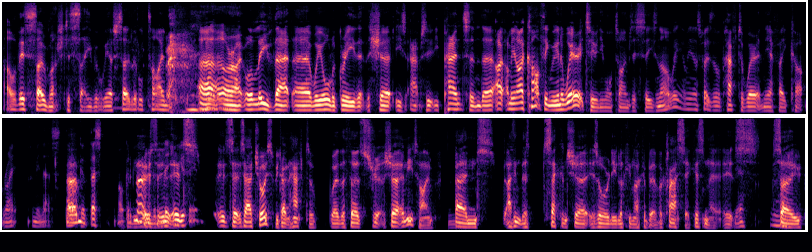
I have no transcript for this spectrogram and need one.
oh, there's so much to say, but we have so little time. Uh, all right, we'll leave that. Uh, we all agree that the shirt is absolutely pants, and uh, I, I mean, I can't think we're going to wear it too many more times this season, are we? I mean, I suppose they'll have to wear it in the FA Cup, right? I mean, that's not Um, go- that's not going to be No, it's the league, it's, it? it's it's our choice. We don't have to wear the third sh- shirt anytime. Mm. And I think the second shirt is already looking like a bit of a classic, isn't it? It's Mm. so.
